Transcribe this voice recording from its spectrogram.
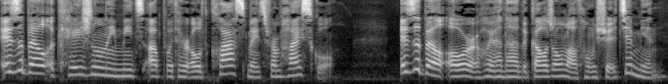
Isabel occasionally meets up with her old classmates from high school. Isabel 偶尔会和她的高中老同学见面。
